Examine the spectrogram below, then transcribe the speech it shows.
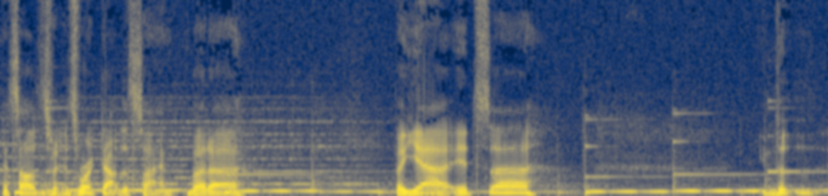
it's all it's worked out this time. But uh, but yeah, it's uh, the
